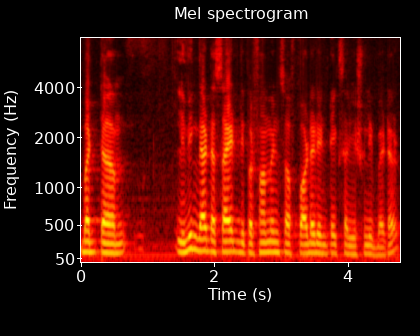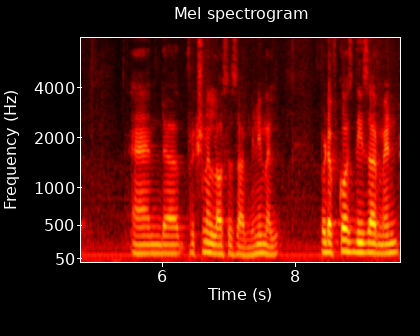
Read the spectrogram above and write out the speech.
But um, leaving that aside the performance of podded intakes are usually better and uh, frictional losses are minimal, but of course, these are meant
